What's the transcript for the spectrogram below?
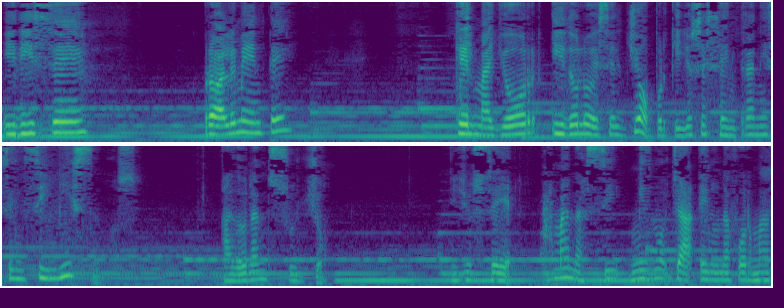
Y dice, probablemente que el mayor ídolo es el yo, porque ellos se centran en sí mismos. adoran su yo. Ellos se aman a sí mismos ya en una forma,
